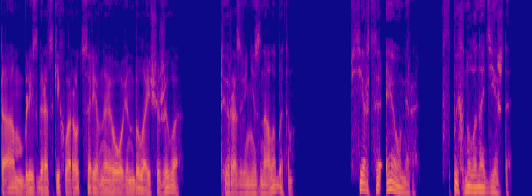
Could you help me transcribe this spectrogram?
«Там, близ городских ворот, царевна Эовин была еще жива. Ты разве не знал об этом?» В сердце Эомера вспыхнула надежда.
